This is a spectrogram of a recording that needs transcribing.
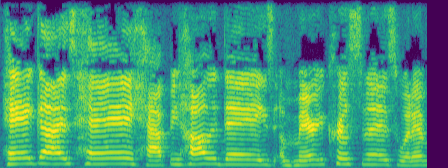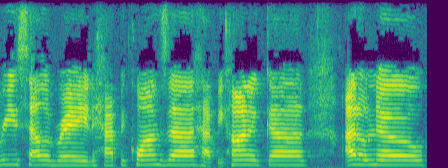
Hey guys, hey, happy holidays, a Merry Christmas, whatever you celebrate. Happy Kwanzaa, happy Hanukkah. I don't know.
